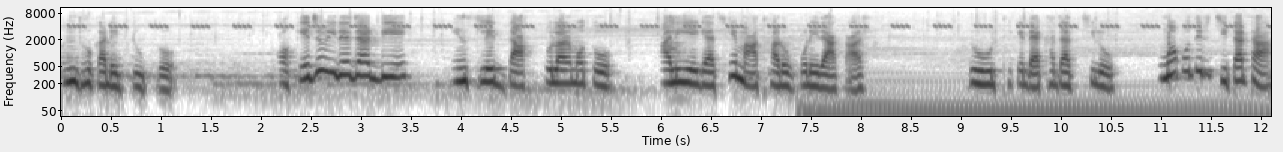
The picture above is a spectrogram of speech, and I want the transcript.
অন্ধকারের টুকরো। অকেজো ইরেজার দিয়ে পেন্সিলের দাগ তোলার মতো পালিয়ে গেছে মাথার ওপরের আকাশ। দূর থেকে দেখা যাচ্ছিল উমাপতির চিতাটা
